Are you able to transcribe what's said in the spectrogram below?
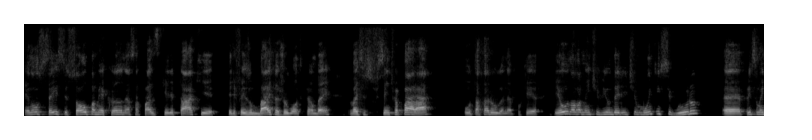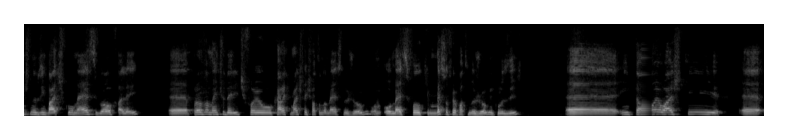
eu não sei se só o Pamecano, nessa fase que ele tá, que ele fez um baita jogo ontem também, vai ser suficiente para parar o Tartaruga, né? Porque eu novamente vi um Delite muito inseguro, é, principalmente nos embates com o Messi, igual eu falei. É, provavelmente o Delite foi o cara que mais fez falta no Messi no jogo. O, o Messi foi o que mais sofreu falta no jogo, inclusive. É, então eu acho que é,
